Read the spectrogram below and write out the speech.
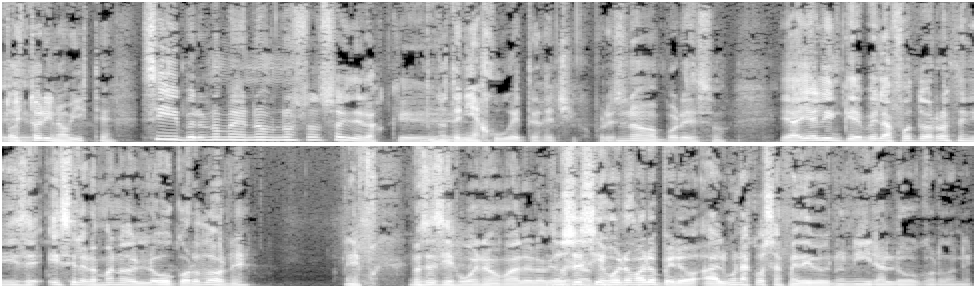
¿Toy Story no viste? Sí, pero no, me, no, no so- soy de los que... No tenía juguetes de chico, por eso. No, por eso. Y hay alguien que ve la foto de Rosten y dice, es el hermano del lobo Cordone. No sé si es bueno o malo lo que no sé si es bueno o malo, pero algunas cosas me debe unir al lobo Cordone.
